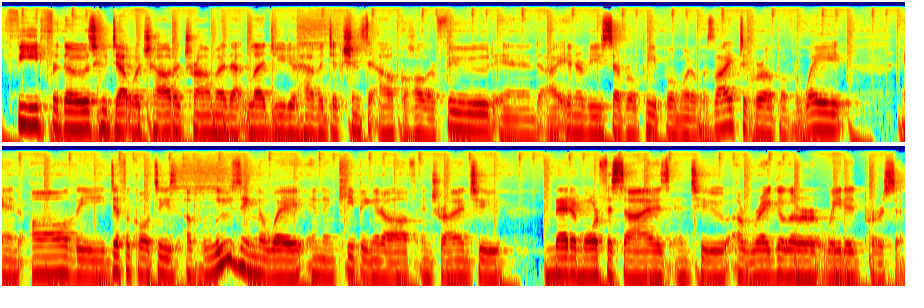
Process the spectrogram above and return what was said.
feed for those who dealt with childhood trauma that led you to have addictions to alcohol or food. And I interviewed several people and what it was like to grow up overweight and all the difficulties of losing the weight and then keeping it off and trying to metamorphosize into a regular weighted person.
